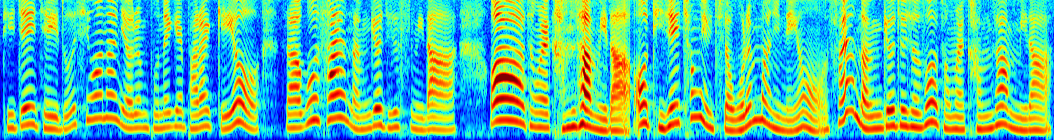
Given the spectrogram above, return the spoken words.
DJ 제이도 시원한 여름 보내길 바랄게요. 라고 사연 남겨주셨습니다. 와, 정말 감사합니다. 어, DJ 청님 진짜 오랜만이네요. 사연 남겨주셔서 정말 감사합니다.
